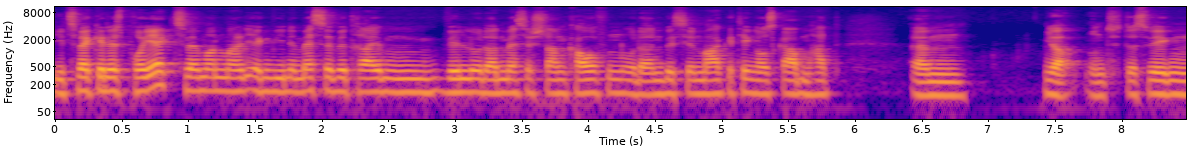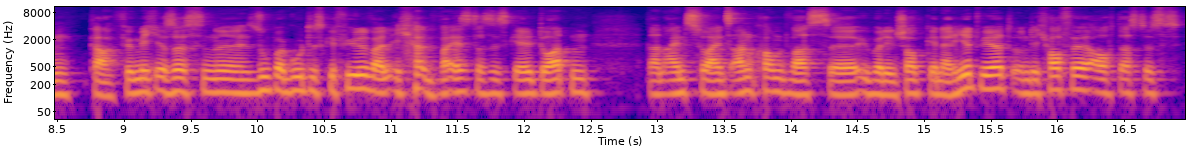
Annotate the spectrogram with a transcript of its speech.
die Zwecke des Projekts, wenn man mal irgendwie eine Messe betreiben will oder einen Messestand kaufen oder ein bisschen Marketingausgaben hat. Ähm, ja, und deswegen, klar, für mich ist es ein super gutes Gefühl, weil ich halt weiß, dass das Geld dort dann eins zu eins ankommt, was äh, über den Shop generiert wird. Und ich hoffe auch, dass das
